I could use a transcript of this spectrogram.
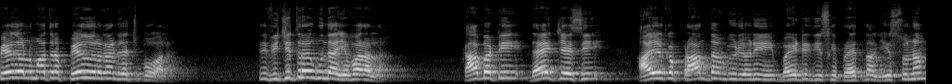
పేదోళ్ళు మాత్రం పేదోళ్ళు కానీ చచ్చిపోవాలి. ఇది విచిత్రంగా ఉంది ఆ వ్యవహారాల్లో కాబట్టి దయచేసి ఆ యొక్క ప్రాంతం వీడియోని బయటికి తీసుకునే ప్రయత్నాలు చేస్తున్నాం.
